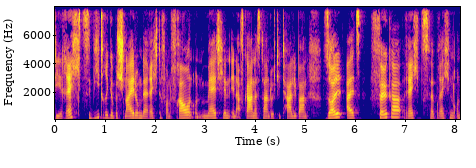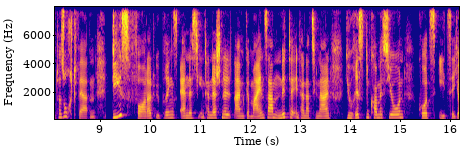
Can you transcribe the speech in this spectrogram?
Die rechtswidrige Beschneidung der Rechte von Frauen und Mädchen in Afghanistan durch die Taliban soll als Völkerrechtsverbrechen untersucht werden. Dies fordert übrigens Amnesty International in einem gemeinsam mit der Internationalen Juristenkommission, kurz ICJ,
